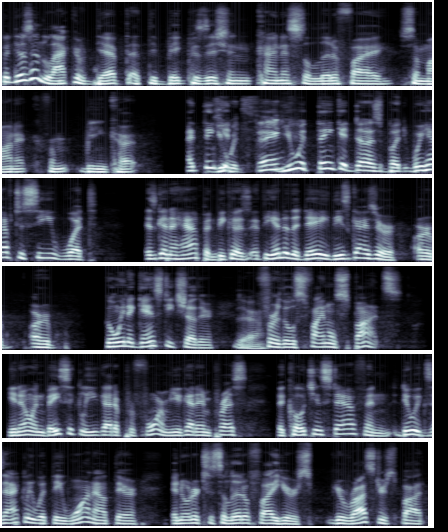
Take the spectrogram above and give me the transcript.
but doesn't lack of depth at the big position kind of solidify Samanic from being cut? I think you it, would think you would think it does, but we have to see what is going to happen because at the end of the day, these guys are are are going against each other yeah. for those final spots you know, and basically you got to perform. You got to impress the coaching staff and do exactly what they want out there in order to solidify your your roster spot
